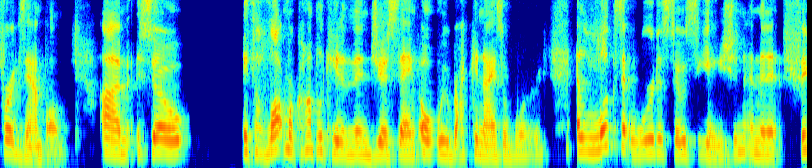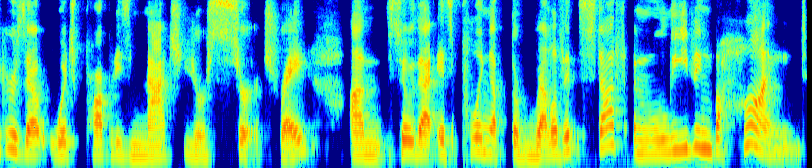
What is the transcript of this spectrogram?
for example. Um, so it's a lot more complicated than just saying, oh, we recognize a word. It looks at word association and then it figures out which properties match your search, right? Um, so that it's pulling up the relevant stuff and leaving behind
